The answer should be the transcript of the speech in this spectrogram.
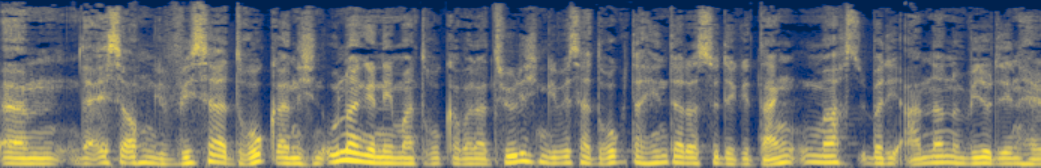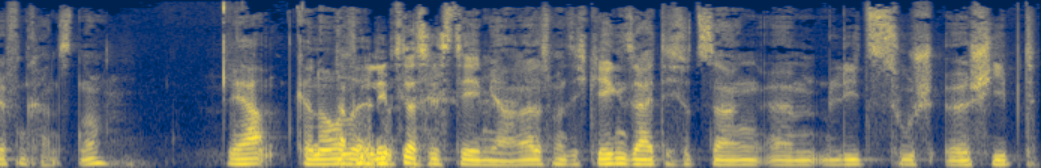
ähm, da ist ja auch ein gewisser Druck, nicht ein unangenehmer Druck, aber natürlich ein gewisser Druck dahinter, dass du dir Gedanken machst über die anderen und wie du denen helfen kannst. Ne? Ja, genau. Davon so lebt das System ja, ne? dass man sich gegenseitig sozusagen ähm, Leads zuschiebt.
